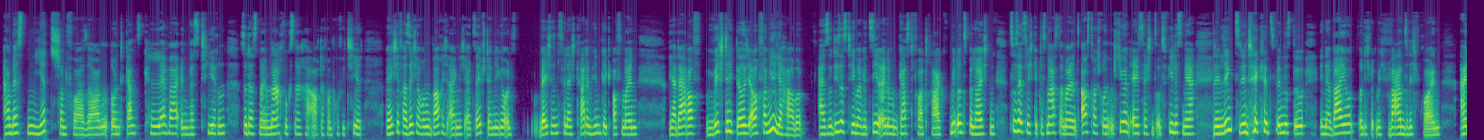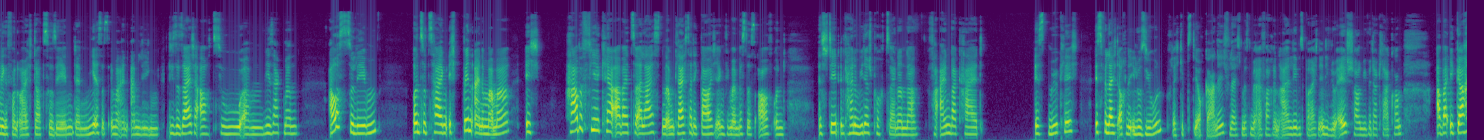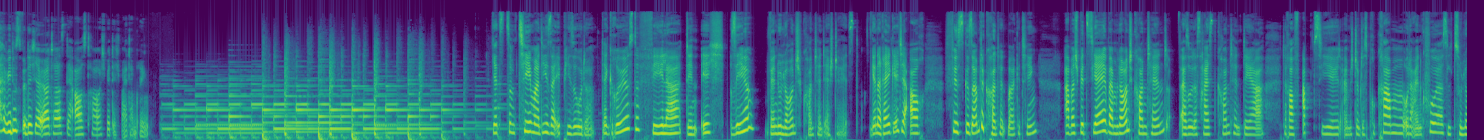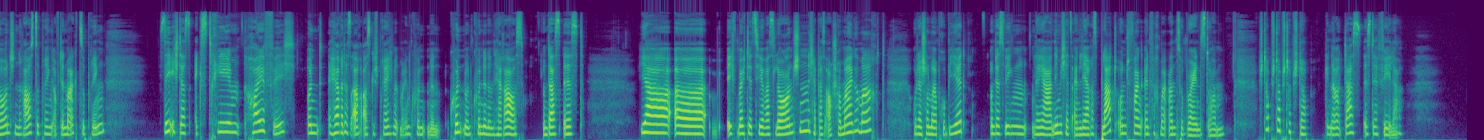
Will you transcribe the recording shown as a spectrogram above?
am besten jetzt schon vorsorgen und ganz clever investieren, sodass mein Nachwuchs nachher auch davon profitiert. Welche Versicherungen brauche ich eigentlich als Selbstständige und welche sind vielleicht gerade im Hinblick auf mein, ja, darauf wichtig, dass ich auch Familie habe. Also dieses Thema wird sie in einem Gastvortrag mit uns beleuchten. Zusätzlich gibt es Masterminds, Austauschrunden, Q&A-Sessions und vieles mehr. Den Link zu den Tickets findest du in der Bio und ich würde mich wahnsinnig freuen, einige von euch dort zu sehen, denn mir ist es immer ein Anliegen, diese Seite auch zu, ähm, wie sagt man, auszuleben und zu zeigen, ich bin eine Mama, ich habe viel Care-Arbeit zu erleisten, aber gleichzeitig baue ich irgendwie mein Business auf und es steht in keinem Widerspruch zueinander. Vereinbarkeit ist möglich, ist vielleicht auch eine Illusion, vielleicht gibt es die auch gar nicht, vielleicht müssen wir einfach in allen Lebensbereichen individuell schauen, wie wir da klarkommen, aber egal, wie du es für dich erörterst, der Austausch wird dich weiterbringen. Jetzt zum Thema dieser Episode. Der größte Fehler, den ich sehe, wenn du Launch-Content erstellst. Generell gilt ja auch fürs gesamte Content-Marketing, aber speziell beim Launch-Content, also das heißt Content, der darauf abzielt, ein bestimmtes Programm oder einen Kurs zu launchen, rauszubringen, auf den Markt zu bringen, sehe ich das extrem häufig und höre das auch aus Gesprächen mit meinen Kunden, Kunden und Kundinnen heraus. Und das ist, ja, äh, ich möchte jetzt hier was launchen. Ich habe das auch schon mal gemacht oder schon mal probiert, und deswegen, naja, nehme ich jetzt ein leeres Blatt und fange einfach mal an zu brainstormen. Stopp, stopp, stopp, stopp. Genau das ist der Fehler.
